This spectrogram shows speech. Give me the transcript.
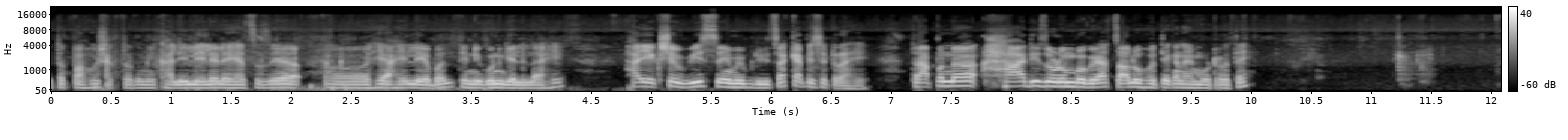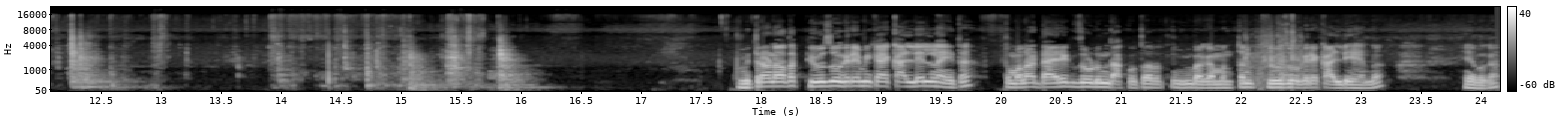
इथं पाहू शकता तुम्ही खाली लिहिलेलं आहे ह्याचं जे हे आहे लेबल ते निघून गेलेलं आहे. हा एकशे वीस एम एफ डीचा कॅपॅसिटर आहे. तर आपण हा आधी जोडून बघूया चालू होते का नाही मोटर ते. मित्रांनो आता फ्यूज वगैरे मी काय काढलेलं नाही तर तुम्हाला डायरेक्ट जोडून दाखवतो. आता तुम्ही बघा म्हणता फ्यूज वगैरे काढली आहे ना. हे बघा.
